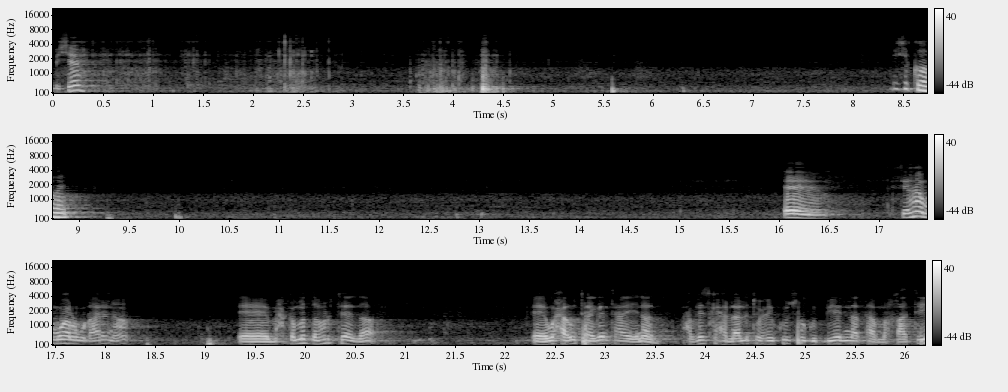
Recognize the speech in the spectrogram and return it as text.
bishee bisha koowaad Eh, sihaam waa lagu dhaarinaa Eh, maxkamadda horteeda eh, waxaa u taagan tahay inaad xafiiska xilaalintu waxay kuu soo gudbiyeen inaad tahay markhaati.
